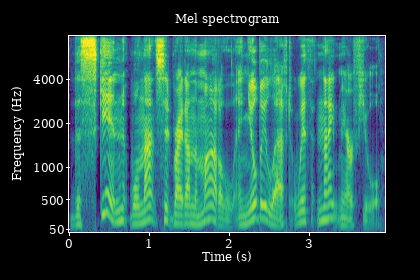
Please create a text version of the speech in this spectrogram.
the skin will not sit right on the model and you'll be left with nightmare fuel.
